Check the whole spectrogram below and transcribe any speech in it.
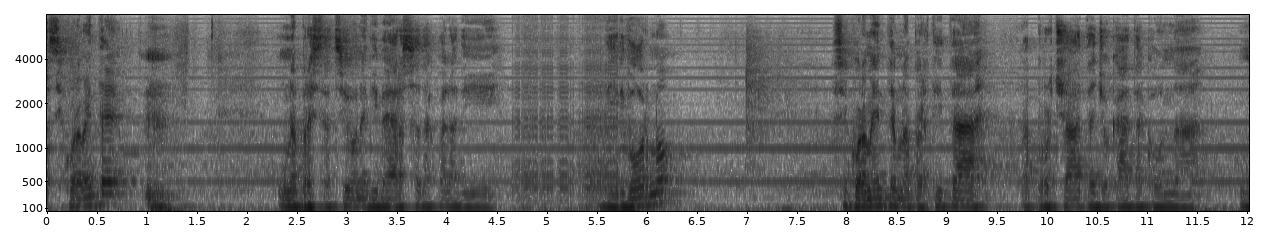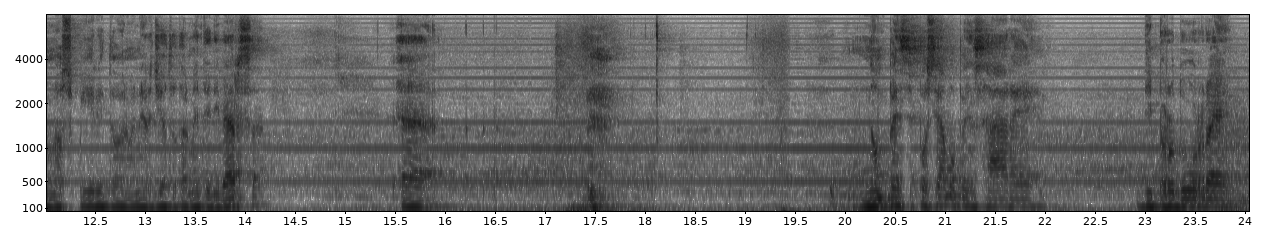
sicuramente una prestazione diversa da quella di, di Livorno, sicuramente una partita approcciata e giocata con uno spirito e un'energia totalmente diversa. Eh, non pens- possiamo pensare di produrre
